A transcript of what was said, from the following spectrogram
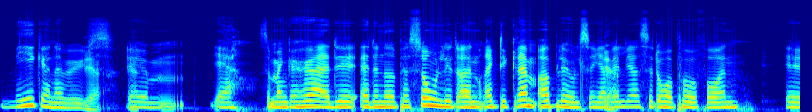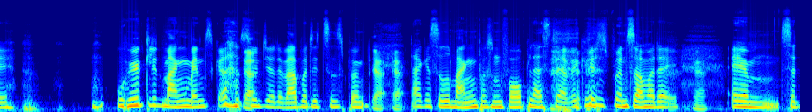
mega nervøs. Ja, ja. Øhm, ja, så man kan høre, at det, er det noget personligt og en rigtig grim oplevelse, jeg ja. vælger at sætte ord på foran øh, uhyggeligt mange mennesker, ja. synes jeg, det var på det tidspunkt. Ja, ja. Der kan sidde mange på sådan en forplads der ved kyst på en sommerdag. Ja. Øhm, så,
